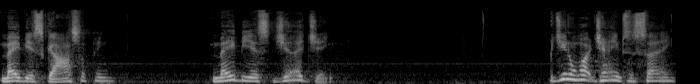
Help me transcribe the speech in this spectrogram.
Maybe it's gossiping. Maybe it's judging. But you know what James is saying?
